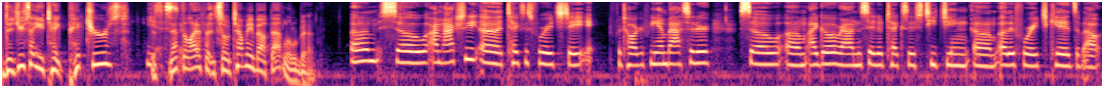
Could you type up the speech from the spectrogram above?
Did you say you take pictures? Yes, Is that the sir. last? So, tell me about that a little bit. Um, so I'm actually a Texas 4-H state photography ambassador. So um, I go around the state of Texas teaching um, other 4-H kids about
